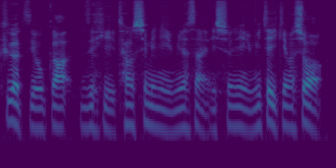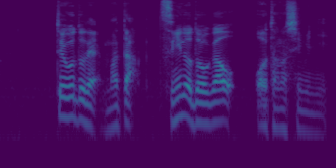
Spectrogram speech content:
9月8日是非楽しみに皆さん一緒に見ていきましょう。ということでまた次の動画をお楽しみに。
